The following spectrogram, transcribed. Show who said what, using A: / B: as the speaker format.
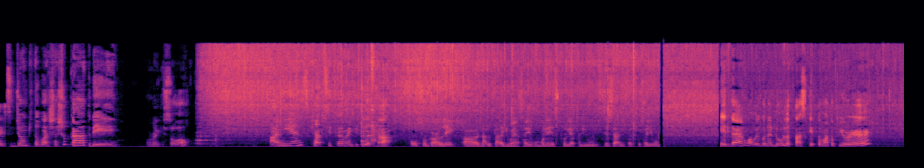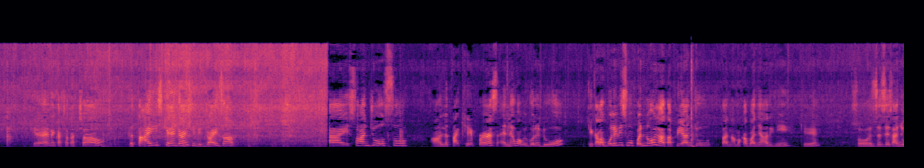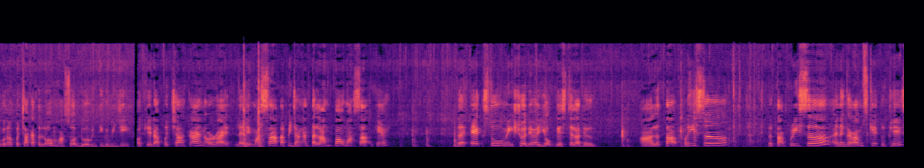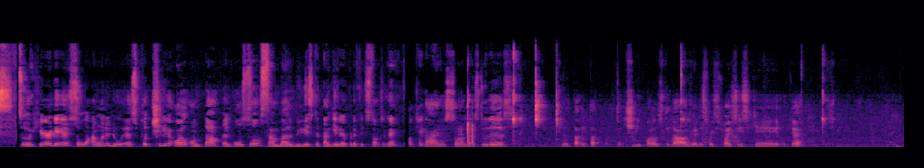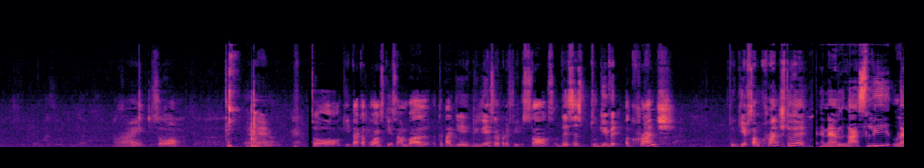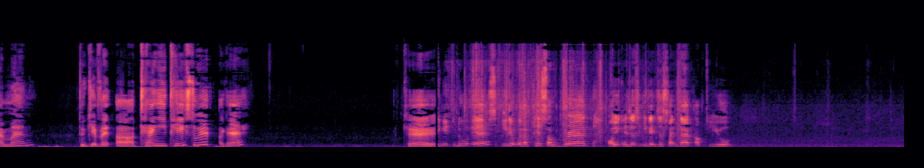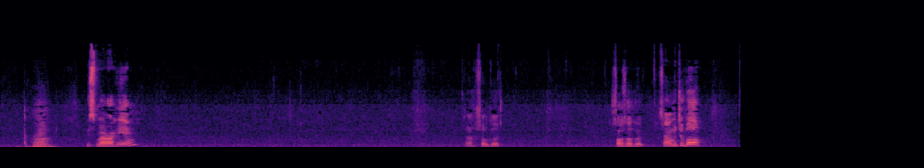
A: guys, jom kita buat shashuka today. Alright, so onions, capsicum and kita letak also garlic. Uh, nak letak lagi banyak sayur pun boleh. Up to you. It's just yang cukup sayur. Okay, then what we're gonna do, letak sikit tomato puree. Okay, dan kacau-kacau. Letak air sikit eh guys if it dries up. Guys, so Anju also uh, letak capers and then what we're gonna do, okay, kalau boleh ni semua penuh lah tapi Anju tak nak makan banyak hari ni. Okay. So, it's just this. Anju guna pecahkan telur. Masuk 2-3 biji. Okay, dah pecahkan. Alright. Let it masak. Tapi jangan terlampau masak. Okay. The eggs tu, make sure dia yolk dia still ada. Ah, uh, letak freezer. Letak freezer. And then garam sikit to taste. So, here it is. So, what I'm going to do is put chili oil on top. And also, sambal bilis ketagih daripada Fit Stocks. Okay. Okay, guys. So, let's do this. Letak, letak, letak chili oil sikit lah. Biar dia spicy-spicy sikit. Okay. Alright, so and then so kita akan tuang sikit sambal ketagih bilis daripada stocks. This is to give it a crunch, to give some crunch to it. And then lastly, lemon to give it a tangy taste to it. Okay. Okay. What you need to do is eat it with a piece of bread, or you can just eat it just like that. Up to you. Bismillahirrahmanirrahim. Oh, ah, so good. So, so good. Selamat mencuba.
